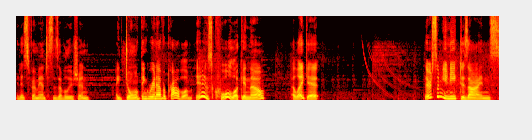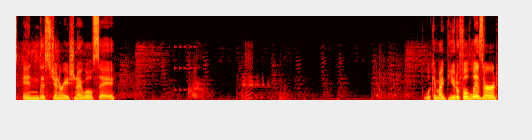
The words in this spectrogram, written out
It is Fomantis' evolution. I don't think we're gonna have a problem. It is cool looking, though. I like it. There's some unique designs in this generation, I will say. Look at my beautiful lizard.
